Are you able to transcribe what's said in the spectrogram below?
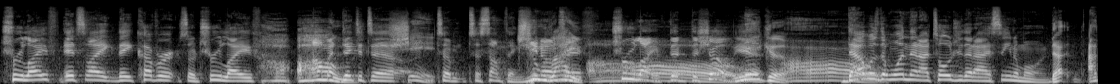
True Life. It's like they cover so True Life. I'm addicted to Oh, shit. to to something. True you know Life. saying? True Life. The, the show. Yeah. Nigga, That was the one that I told you that I had seen him on. that? I,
